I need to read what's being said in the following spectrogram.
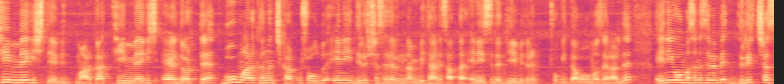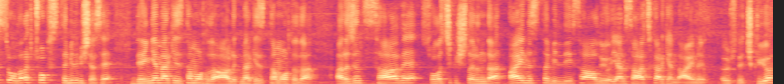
Team Magic diye bir marka. Team Magic E4'te. Bu markanın çıkartmış olduğu en iyi drift şaselerinden bir tanesi. Hatta en iyisi de diyebilirim. Çok iddialı olmaz herhalde. En iyi olmasının sebebi drift şasisi olarak çok stabil bir şase. Denge merkezi tam ortada, ağırlık merkezi tam ortada. Aracın sağa ve sola çıkışlarında aynı stabilliği sağlıyor. Yani sağa çıkarken de aynı ölçüde çıkıyor.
